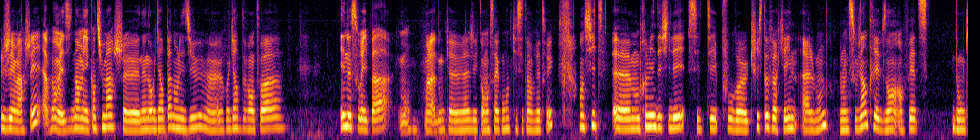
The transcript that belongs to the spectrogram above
j'ai marché. Après, on m'a dit Non, mais quand tu marches, ne nous regarde pas dans les yeux, regarde devant toi et ne souris pas. Bon, voilà, donc là j'ai commencé à comprendre que c'était un vrai truc. Ensuite, mon premier défilé, c'était pour Christopher Kane à Londres. Je me souviens très bien, en fait, donc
